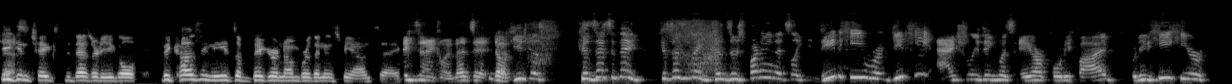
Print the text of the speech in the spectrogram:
Keegan takes the Desert Eagle because he needs a bigger number than his fiance. Exactly. That's it. No, he just because that's the thing. Because that's the thing. Because there's part of me that's like, did he re- did he actually think it was AR 45 or did he hear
